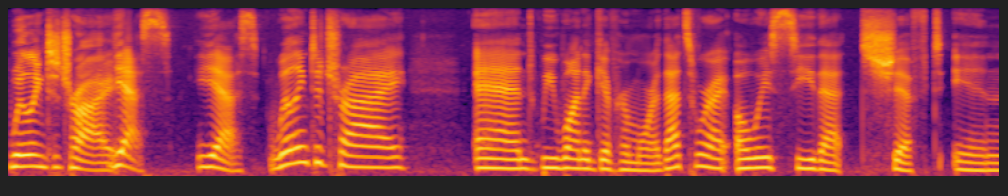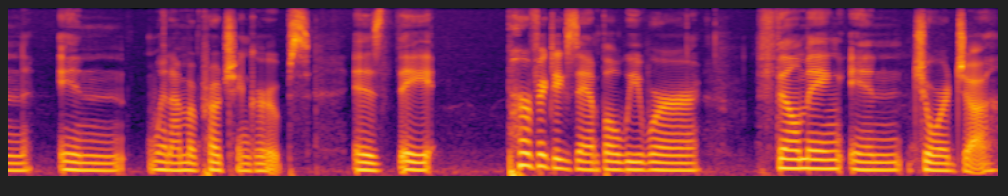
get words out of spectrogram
willing to try. Yes. Yes. Willing to try and we want to give her more. That's where i always see that shift in in when i'm approaching groups is the perfect example. We were filming in georgia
